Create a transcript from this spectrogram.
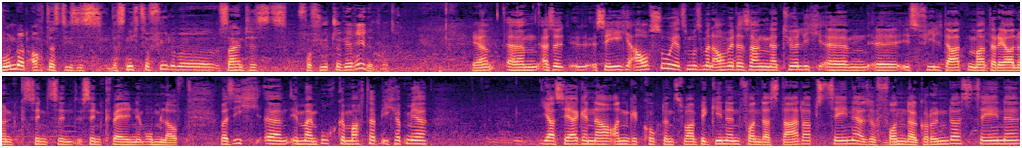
wundert auch, dass dieses, dass nicht so viel über Scientists for Future geredet wird. Ja, ähm, also äh, sehe ich auch so. Jetzt muss man auch wieder sagen, natürlich ähm, äh, ist viel Datenmaterial und sind, sind, sind Quellen im Umlauf. Was ich ähm, in meinem Buch gemacht habe, ich habe mir ja sehr genau angeguckt und zwar beginnen von der Startup-Szene, also von der Gründerszene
